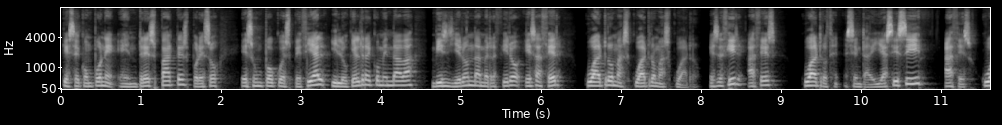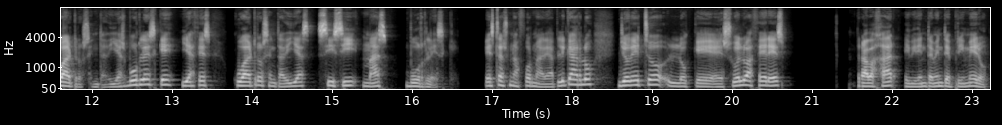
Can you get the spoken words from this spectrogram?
que se compone en tres partes, por eso es un poco especial y lo que él recomendaba, Vince Geronda me refiero, es hacer 4 más 4 más 4. Es decir, haces 4 sentadillas sí sí, haces 4 sentadillas burlesque y haces 4 sentadillas sí sí más burlesque. Esta es una forma de aplicarlo. Yo de hecho lo que suelo hacer es trabajar evidentemente primero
